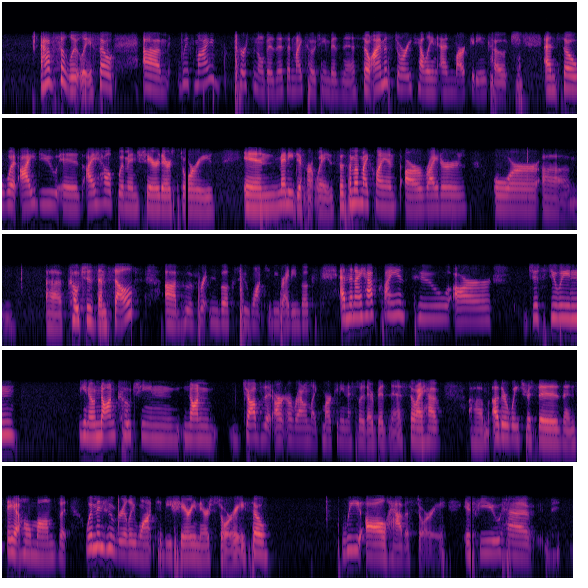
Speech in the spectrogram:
Absolutely. So, um, with my personal business and my coaching business, so I'm a storytelling and marketing coach, and so what I do is I help women share their stories in many different ways. So some of my clients are writers or um, uh, coaches themselves um, who have written books, who want to be writing books. And then I have clients who are just doing, you know, non coaching, non jobs that aren't around like marketing necessarily their business. So I have um, other waitresses and stay at home moms, but women who really want to be sharing their story. So we all have a story. If you have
